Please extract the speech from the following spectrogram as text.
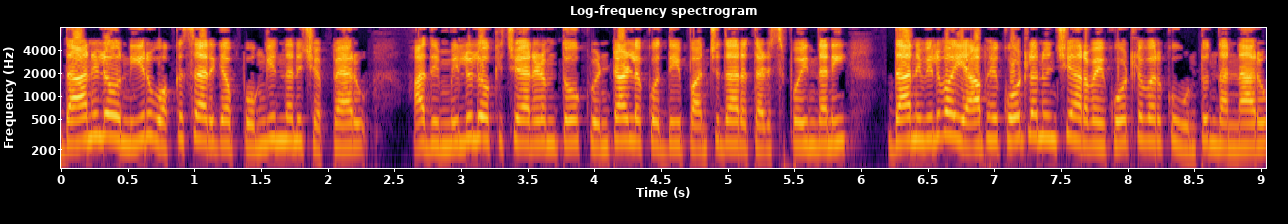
దానిలో నీరు ఒక్కసారిగా పొంగిందని చెప్పారు. అది మిల్లులోకి చేరడంతో క్వింటాళ్ళ కొద్దీ పంచదార తడిసిపోయిందని దాని విలువ యాభై కోట్ల నుంచి అరవై కోట్ల వరకు ఉంటుందన్నారు.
